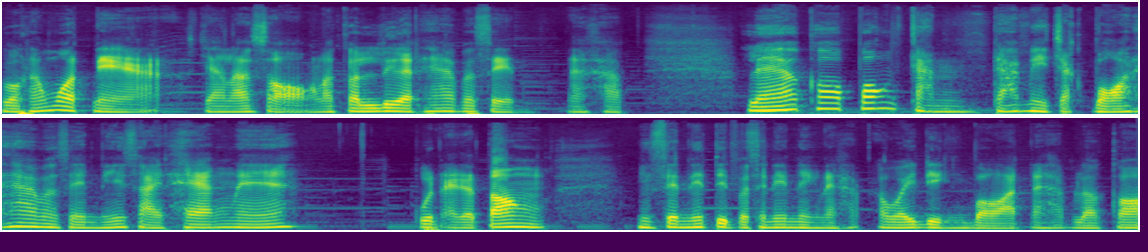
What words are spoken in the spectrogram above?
บวกทั้งหมดเนี่ยอย่างละ 2 แล้วก็เลือด 5%นะครับแล้วก็ป้องกันดาเมจจากบอส 5%นี้สายแทงนะ คุณอาจจะต้อง มีเซนนิติดเปอร์เซ็นต์นิดนึงนะครับเอาไว้ดิ่งบอสนะครับแล้วก็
